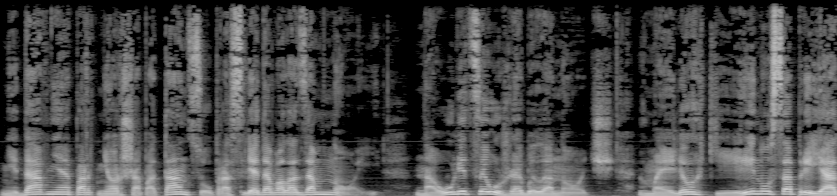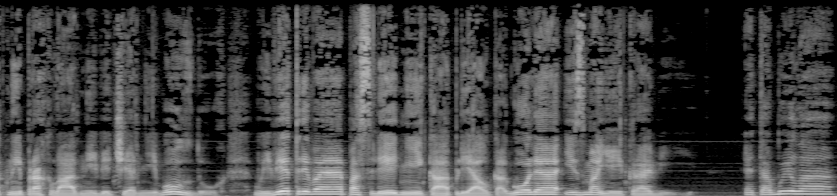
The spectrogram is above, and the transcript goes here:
Недавняя партнерша по танцу проследовала за мной. На улице уже была ночь. В мои легкие ринулся приятный прохладный вечерний воздух, выветривая последние капли алкоголя из моей крови. Это было...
